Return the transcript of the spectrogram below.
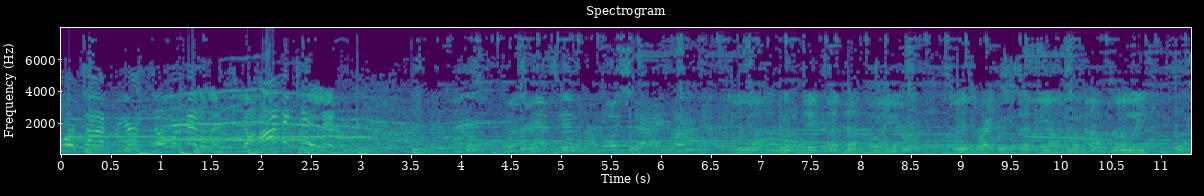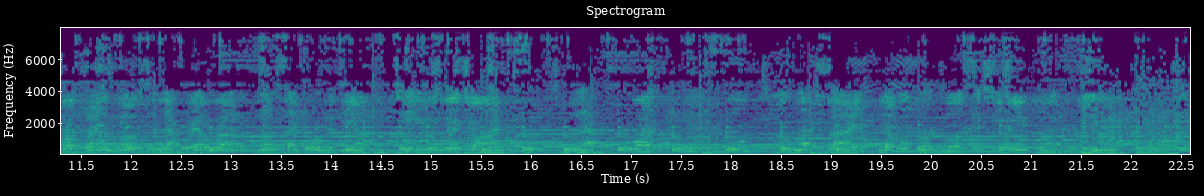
One more time for your silver medalist, Johanna podium. Switch right to 70 on, coming off early. Front side most to that rail run. Left side 450 on, continue switch on. That front the left side. Double four close 60 view going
